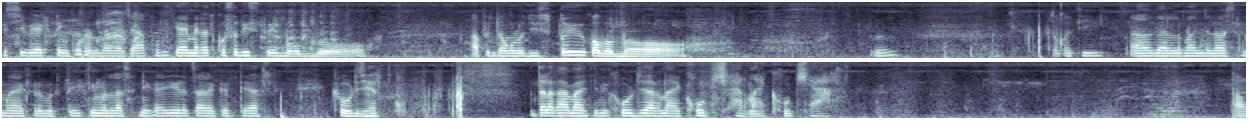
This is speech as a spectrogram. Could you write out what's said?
कशी बी ॲक्टिंग करून बघायची. आपण कॅमेऱ्यात कसं दिसतोय बोबो? आपण चांगलं दिसतोय का बाबा? तो कधी ती बांधलेला बांधलेलं असं माझ्याकडे बघते ती म्हणलं असं नाही काय येडं चाळ्या करते असलं खौट झेर त्याला काय माहिती मी खोट जार नाही खोट शार नाही खोट शार आव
